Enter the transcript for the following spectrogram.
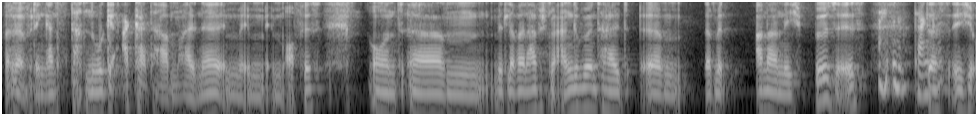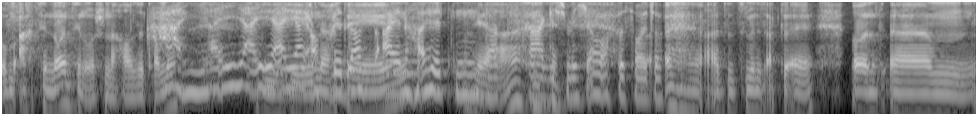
weil wir einfach den ganzen Tag nur geackert haben halt ne im im, im Office und ähm, mittlerweile habe ich mir angewöhnt halt, ähm, damit Anna nicht böse ist, dass ich um 18, 19 Uhr schon nach Hause komme. Ah, ja, ja, ja, Je ja. Ob wir das nachdem. einhalten, Ja. das frage ich mich auch bis heute. Also zumindest aktuell. Und ähm,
